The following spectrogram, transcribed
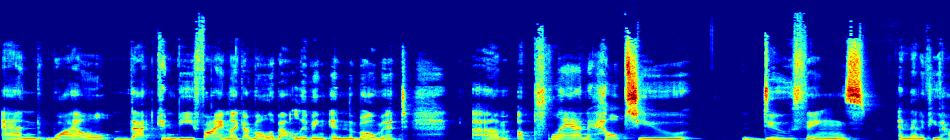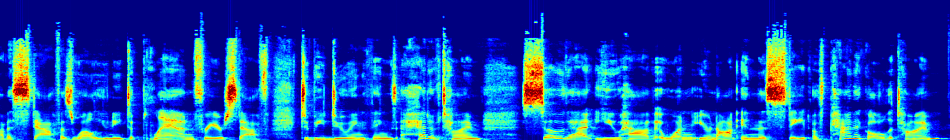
And while that can be fine, like I'm all about living in the moment, um, a plan helps you do things and then if you have a staff as well, you need to plan for your staff to be doing things ahead of time so that you have one, you're not in this state of panic all the time.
